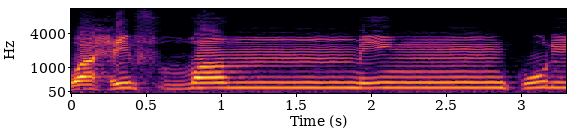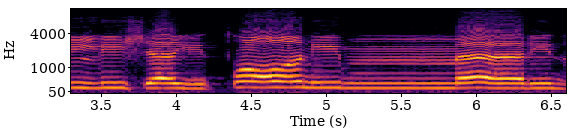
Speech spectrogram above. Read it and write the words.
وَحِفْظًا مِّن كُلِّ شَيْطَانٍ مَّارِدٍ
